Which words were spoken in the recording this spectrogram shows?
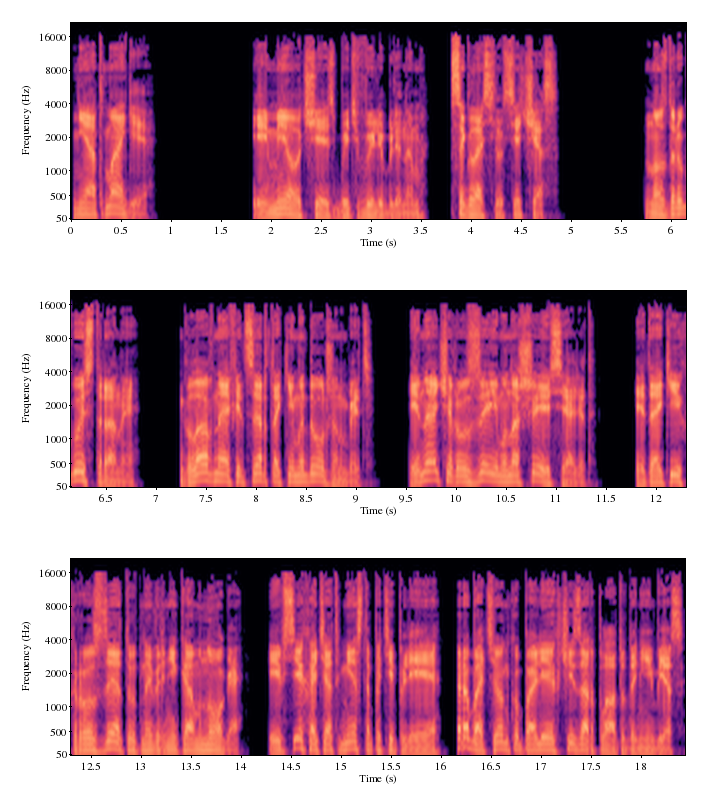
не от магии. «Имел честь быть вылюбленным», — согласился Чес. «Но с другой стороны, главный офицер таким и должен быть, иначе Розе ему на шею сядет. И таких Розе тут наверняка много, и все хотят места потеплее, работенку полегче и зарплату до небес».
